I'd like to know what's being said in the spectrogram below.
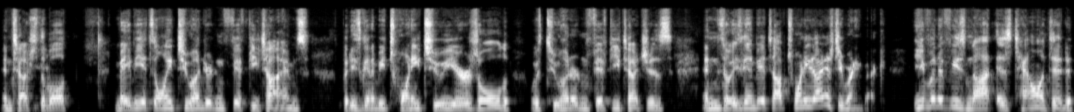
and touch the ball. Maybe it's only 250 times, but he's going to be 22 years old with 250 touches. And so he's going to be a top 20 dynasty running back, even if he's not as talented,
